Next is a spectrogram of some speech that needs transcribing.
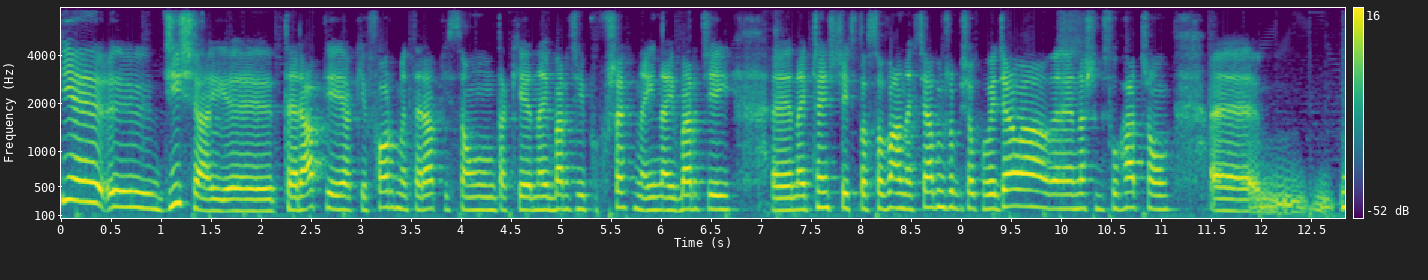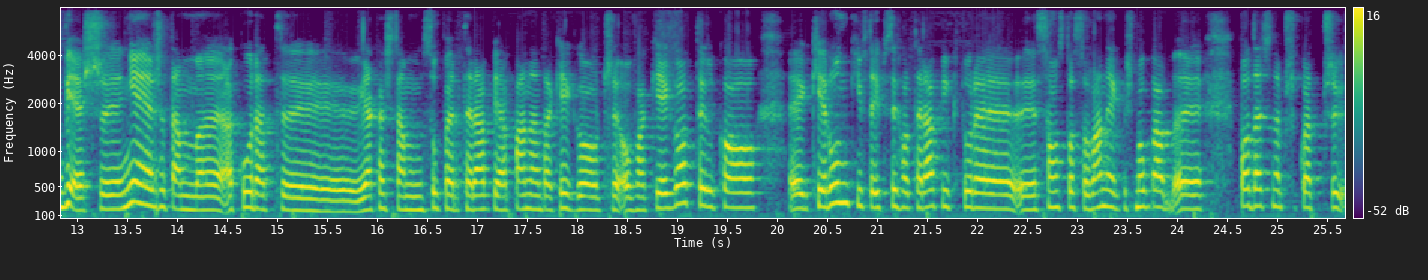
Jakie y, dzisiaj y, terapie, jakie formy terapii są takie najbardziej powszechne i najbardziej, y, najczęściej stosowane? Chciałabym, żebyś opowiedziała naszym słuchaczom, wiesz, nie, że tam akurat jakaś tam super terapia pana takiego czy owakiego, tylko kierunki w tej psychoterapii, które są stosowane, jakbyś mogła podać na przykład przy,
